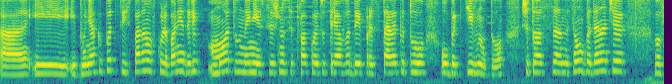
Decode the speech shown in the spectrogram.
А, и, и по някой път изпадам в колебания дали моето мнение всъщност е това, което трябва да я представя като обективното, защото аз не съм убедена, че в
